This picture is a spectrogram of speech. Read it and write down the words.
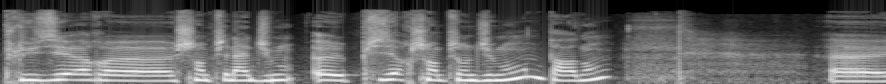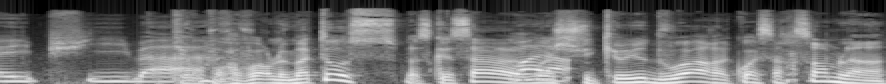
plusieurs euh, championnats du, euh, plusieurs champions du monde, pardon. Euh, et puis bah Puis on pourra voir le matos, parce que ça, moi, je suis curieux de voir à quoi ça ressemble un,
